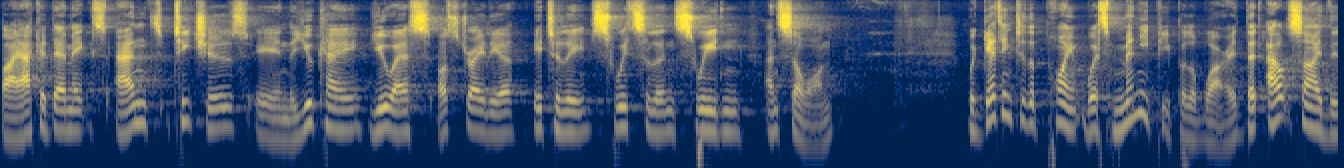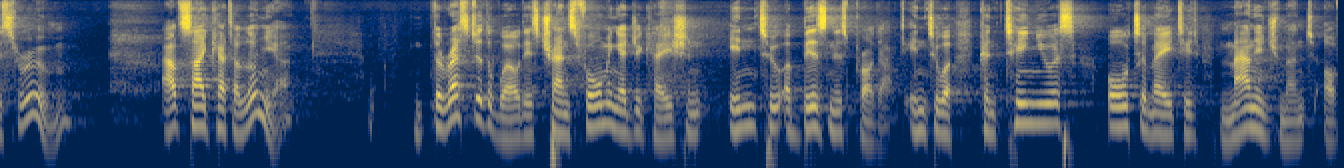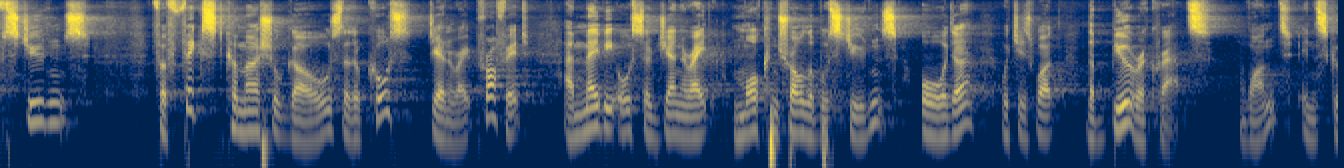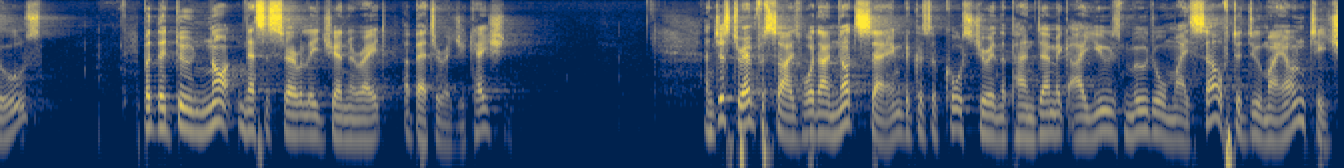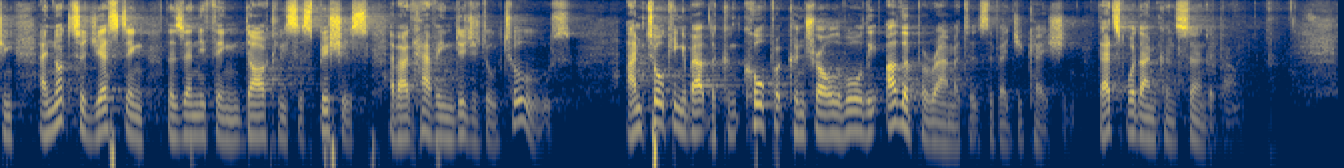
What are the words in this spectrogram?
by academics and teachers in the UK, US, Australia, Italy, Switzerland, Sweden, and so on. We're getting to the point where many people are worried that outside this room, outside Catalonia, the rest of the world is transforming education into a business product, into a continuous automated management of students for fixed commercial goals that of course generate profit and maybe also generate more controllable students, order, which is what the bureaucrats want in schools, but they do not necessarily generate a better education. And just to emphasize what I'm not saying, because of course during the pandemic I used Moodle myself to do my own teaching, I'm not suggesting there's anything darkly suspicious about having digital tools. I'm talking about the con corporate control of all the other parameters of education. That's what I'm concerned about.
